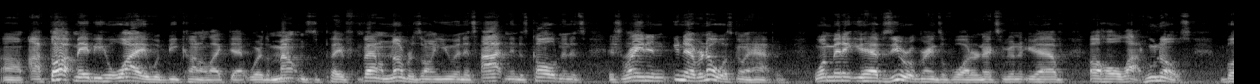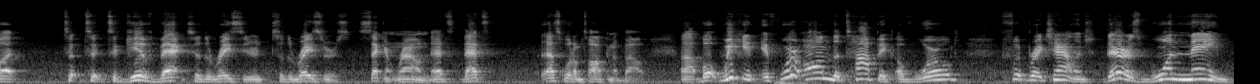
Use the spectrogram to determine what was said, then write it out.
Um, I thought maybe Hawaii would be kind of like that, where the mountains play phantom numbers on you, and it's hot and it's cold and it's it's raining. You never know what's going to happen. One minute you have zero grains of water, next minute you have a whole lot. Who knows? But to, to, to give back to the racer to the racers second round, that's that's that's what I'm talking about. Uh, but we can, if we're on the topic of World Foot Brake Challenge, there is one name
